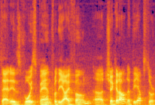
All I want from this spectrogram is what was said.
That is Voice Band for the iPhone. Uh, check it out at the App Store.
